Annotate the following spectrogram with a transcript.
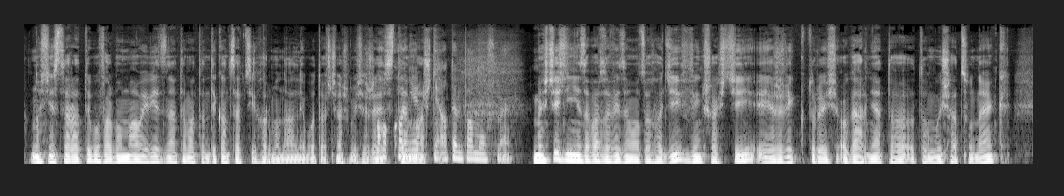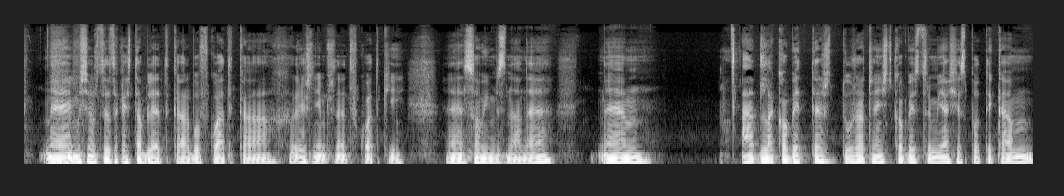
odnośnie stereotypów albo małej wiedzy na temat antykoncepcji hormonalnej, bo to wciąż myślę, że O, jest temat. koniecznie o tym pomówmy. Mężczyźni nie za bardzo wiedzą o co chodzi w większości. Jeżeli któryś ogarnia, to, to mój szacunek. E, myślę, że to jest jakaś tabletka albo wkładka, chociaż nie wiem, czy nawet wkładki e, są im znane. A dla kobiet też duża część kobiet, z którymi ja się spotykam,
